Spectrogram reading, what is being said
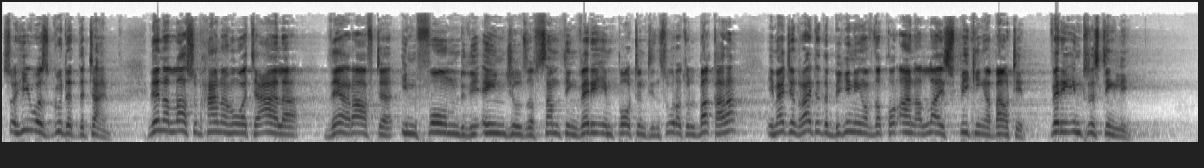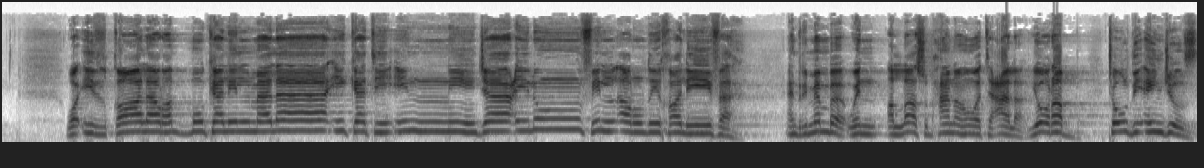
So he was good at the time. Then Allah subhanahu wa ta'ala thereafter informed the angels of something very important in Surah Al-Baqarah. Imagine right at the beginning of the Quran, Allah is speaking about it. Very interestingly. وإذ قال ربك للملائكة إني جاعل في الأرض خليفة And remember when Allah subhanahu wa ta'ala, your Rabb, told the angels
